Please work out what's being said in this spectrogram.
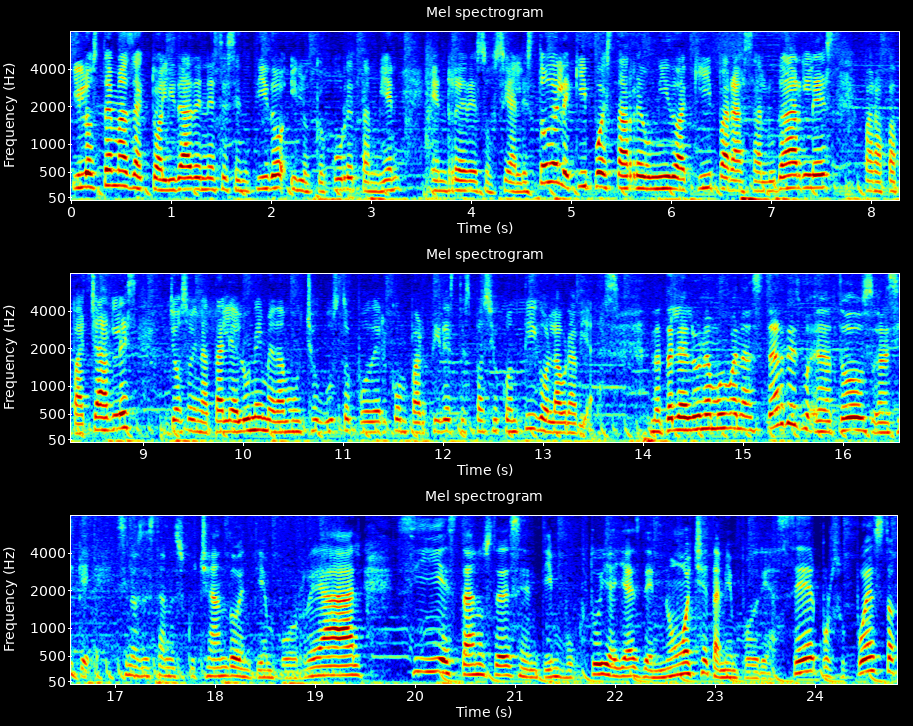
y los temas de actualidad en ese sentido y lo que ocurre también en redes sociales. Todo el equipo está reunido aquí para saludarles, para papacharles. Yo soy Natalia Luna y me da mucho gusto poder compartir este espacio contigo, Laura Viadas. Natalia Luna, muy buenas tardes a todos. Ahora sí que si nos están escuchando en tiempo real, si están ustedes en Timbuktu y allá es de noche, también podría ser, por supuesto.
